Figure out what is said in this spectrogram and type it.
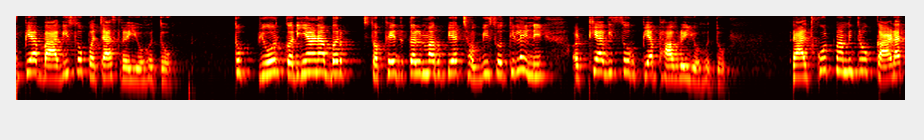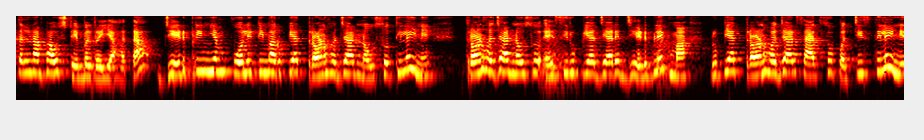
રૂપિયા બાવીસો પચાસ રહ્યો હતો. તો પ્યોર કરિયાણા બર સફેદ તલમાં રૂપિયા છવ્વીસોથી લઈને અઠ્યાવીસો રૂપિયા ભાવ રહ્યો હતો. રાજકોટમાં મિત્રો કાળા તલના ભાવ સ્ટેબલ રહ્યા હતા. જેડ પ્રીમિયમ ક્વોલિટીમાં રૂપિયા ત્રણ હજાર નવસોથી લઈને ત્રણ હજાર નવસો એંસી રૂપિયા જ્યારે જેડ બ્લેકમાં રૂપિયા ત્રણ હજાર સાતસો પચીસથી લઈને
